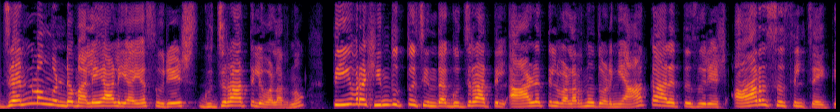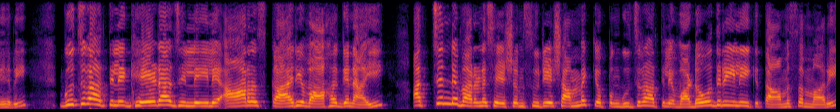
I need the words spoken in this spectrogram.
ജന്മം കൊണ്ട് മലയാളിയായ സുരേഷ് ഗുജറാത്തിൽ വളർന്നു. തീവ്ര ഹിന്ദുത്വ ചിന്ത ഗുജറാത്തിൽ ആഴത്തിൽ വളർന്നു തുടങ്ങി. ആ കാലത്ത് സുരേഷ് ആർ എസ് എസിൽ ചേക്കേറി. ഗുജറാത്തിലെ ഖേഡ ജില്ലയിലെ ആർ എസ് കാര്യവാഹകനായി. അച്ഛന്റെ മരണശേഷം സുരേഷ് അമ്മയ്ക്കൊപ്പം ഗുജറാത്തിലെ വഡോദരയിലേക്ക് താമസം മാറി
